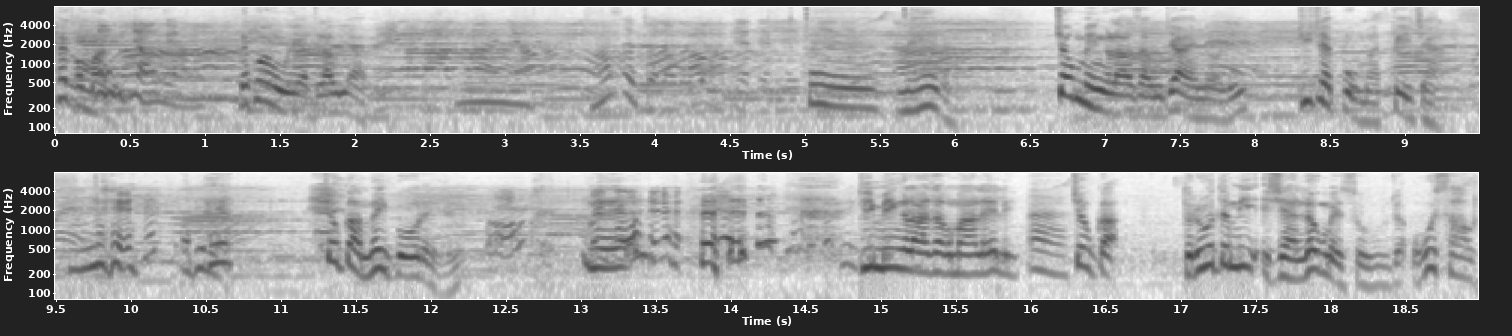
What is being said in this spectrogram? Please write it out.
ဟဲ့ကောင်မလေးလက်ပွင့်ဝေးရဘယ်လောက်ရပြီ50ကျော်လောက်ပါဟဲနဲတာကျုပ်မင်္ဂလာဆောင်ကြရင်တော့လေဒီတက်ပုံမှာတေးကြတယ်ဘာဖြစ်လဲကျုပ်ကမိတ်ပိုးတယ်လေနဲဒီမင်္ဂလာဆောင်မှာလဲလေကျုပ်ကသူတို့သမီးအရန်လုံးမယ်ဆိုပြီးတော့ဝတ်စာကို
